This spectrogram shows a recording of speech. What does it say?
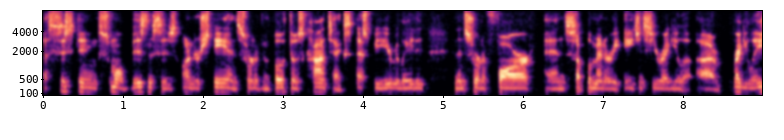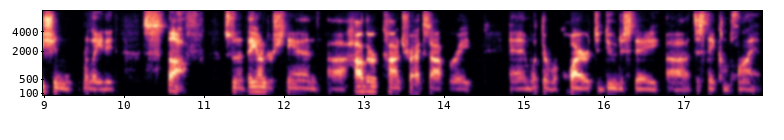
assisting small businesses understand sort of in both those contexts, SBA related and then sort of FAR and supplementary agency regula- uh, regulation related stuff so that they understand uh, how their contracts operate and what they're required to do to stay uh, to stay compliant.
